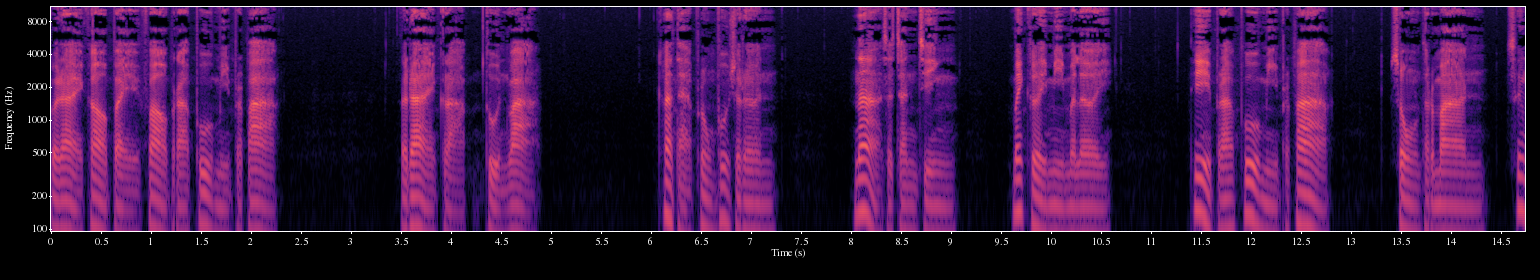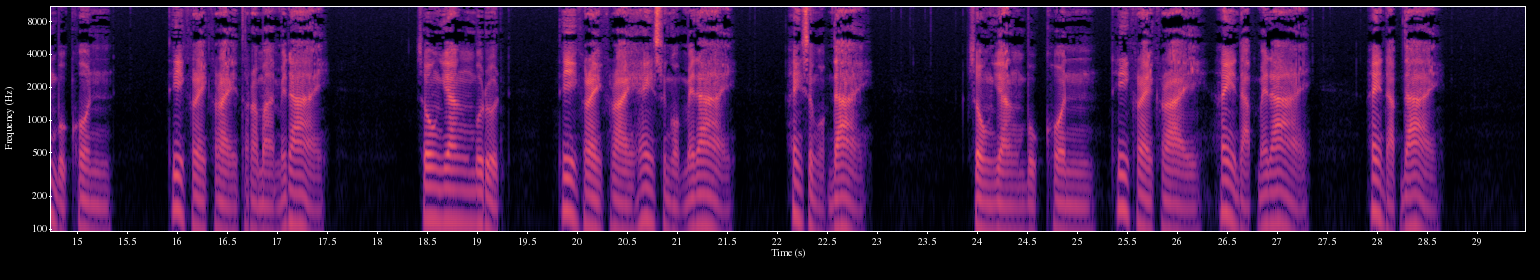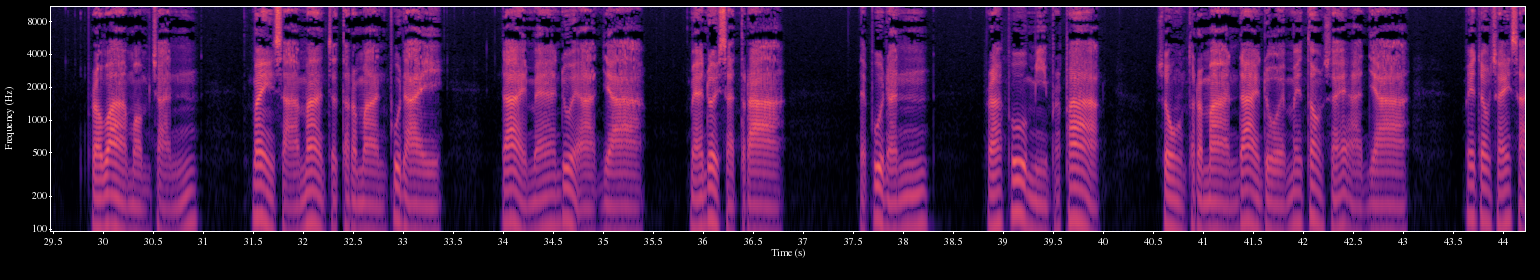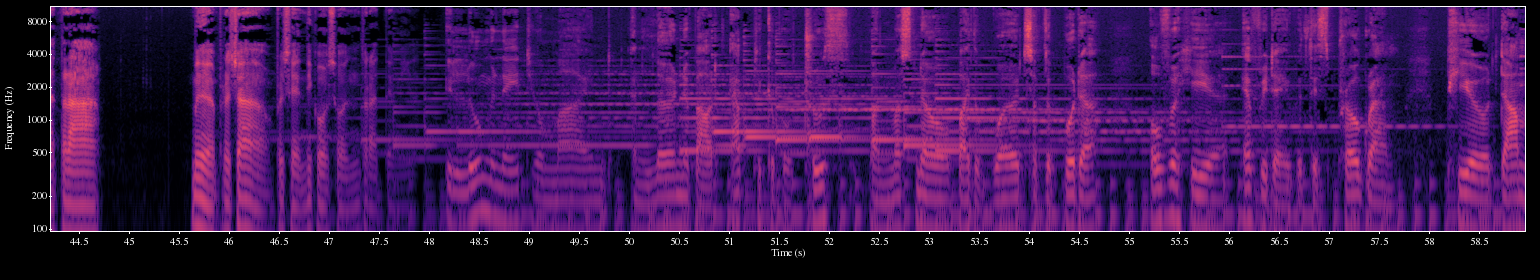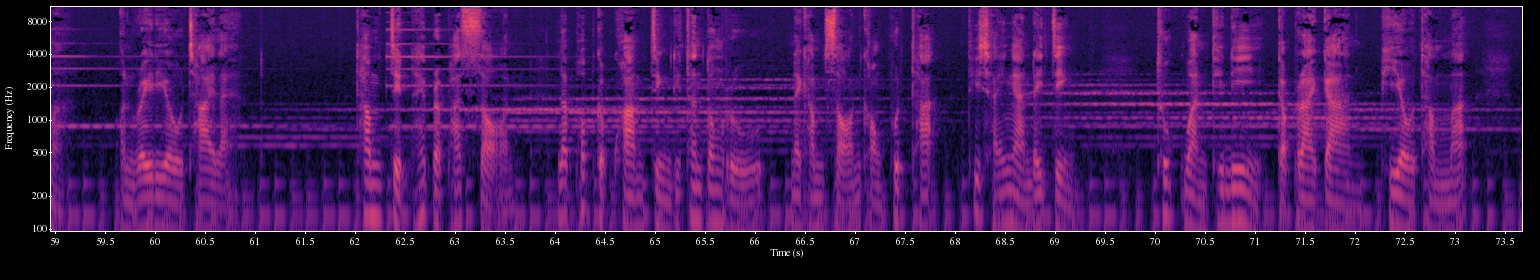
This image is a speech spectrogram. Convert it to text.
ก็ได้เข้าไปเฝ้าพระผู้มีพระภาค และได้กราบทูลว่า ข้าแต่พระองค์ผู้เจริญ น่าสัจจริง ไม่เคยมีมาเลย ที่พระผู้มีพระภาค ทรงทรมานซึ่งบุคคล ที่ใครๆทรมานไม่ได้ ทรงยังบุรุษที่ใครๆให้สงบไม่ได้ ให้สงบได้ ทรงยังบุคคลที่ใครๆให้ดับไม่ได้ ให้ดับได้ เพราะว่าหม่อมฉันไม่สามารถจะทรมานผู้ใด ได้แม้ด้วยอาทยา แม้ด้วยสัตรา แต่ผู้นั้น พระผู้มีพระภาค ทรงทรมานได้โดยไม่ต้องใช้อาทยา ไม่ต้องใช้สัตรา เมื่อพระเจ้าประเสนที่โกศลตรัสดังนี้ Illuminate your mind and learn about applicable truth one must know by the words of the Buddha over here every day with this program Pure Dharma on Radio Thailand ทำจิตให้ประพัดสอนและพบกับความจริงที่ท่านต้องรู้ในคำสอนของพุทธะที่ใช้งานได้จริง ทุกวันที่นี่กับรายการเพียวธรรมะ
